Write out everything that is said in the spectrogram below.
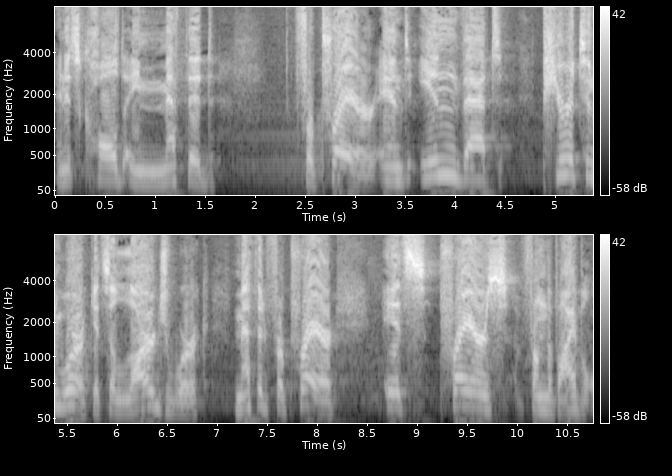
and it's called a method for prayer. And in that Puritan work, it's a large work, method for prayer. It's prayers from the Bible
